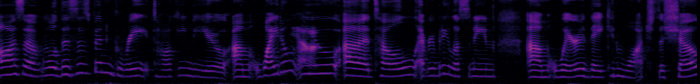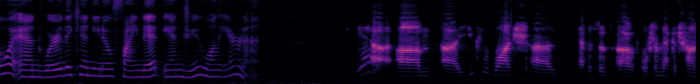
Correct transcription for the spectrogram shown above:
Awesome. Well, this has been great talking to you. Um, why don't Yeah. you uh, tell everybody listening um, where they can watch the show and where they can, you know, find it and you on the internet? Yeah, um, uh, you can watch uh, episodes of Ultra Mechatron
